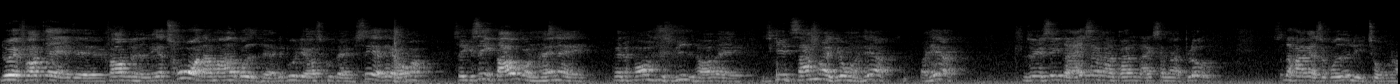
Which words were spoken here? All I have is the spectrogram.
nu er jeg fucked af at øh, farveligheden, men jeg tror, der er meget rød her. Det burde jeg også kunne verificere derovre. Så I kan se baggrunden af, den er forholdsvis hvid heroppe af. Det I i de samme regioner her og her, så kan I se, at der er ikke så meget grøn, der er ikke så meget blå. Så der har vi altså rødlige toner.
